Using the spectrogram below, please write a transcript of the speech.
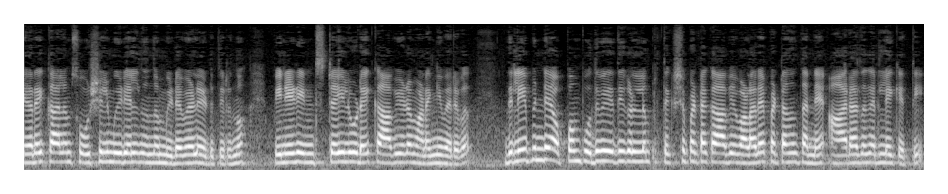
ഏറെക്കാലം സോഷ്യൽ മീഡിയയിൽ നിന്നും ഇടവേള എടുത്തിരുന്നു. പിന്നീട് ഇൻസ്റ്റയിലൂടെ കാവ്യയുടെ മടങ്ങിവരവ്. ദിലീപിന്റെ ഒപ്പം പൊതുവേദികളിലും പ്രത്യക്ഷപ്പെട്ട കാവ്യ വളരെ പെട്ടെന്ന് തന്നെ ആരാധകരിലേക്ക് എത്തി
